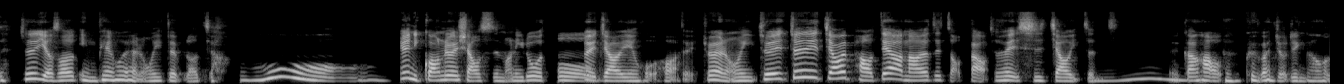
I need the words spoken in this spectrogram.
就是有时候影片会很容易对不到焦。哦，因为你光就会消失嘛，你如果嗯，对焦烟火的话，对，就很容易，就会就是焦会跑掉，然后又再找到，就会失焦一阵子。刚好 桂冠酒店刚好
